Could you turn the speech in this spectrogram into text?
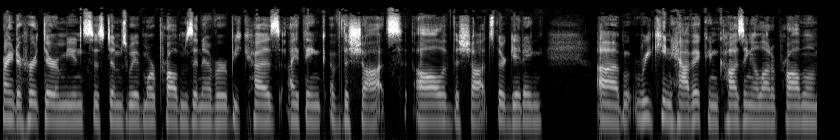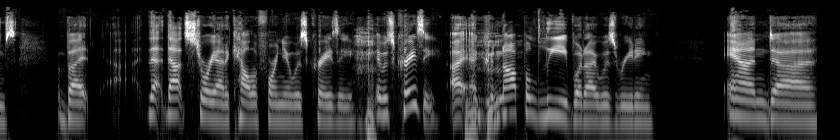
trying to hurt their immune systems. We have more problems than ever because I think of the shots, all of the shots they're getting, um, wreaking havoc and causing a lot of problems. But uh, that that story out of California was crazy. it was crazy. I, I could not believe what I was reading and uh,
